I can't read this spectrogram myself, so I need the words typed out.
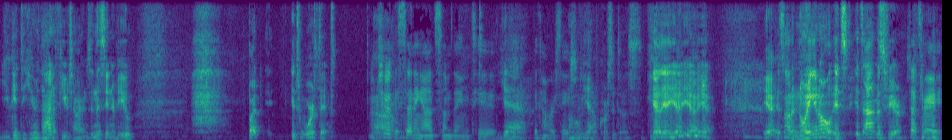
you get to hear that a few times in this interview. But it's worth it. I'm sure the um, setting adds something to Yeah. the conversation. Oh yeah, of course it does. Yeah, yeah, yeah, yeah, yeah. yeah, it's not annoying at all. It's it's atmosphere. That's right.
